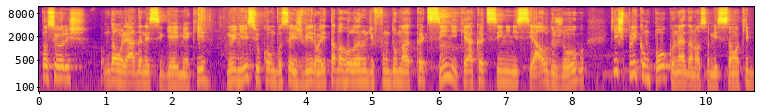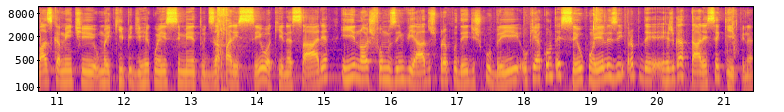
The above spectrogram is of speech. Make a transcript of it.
Então, senhores, Vamos dar uma olhada nesse game aqui. No início, como vocês viram aí, estava rolando de fundo uma cutscene, que é a cutscene inicial do jogo, que explica um pouco né, da nossa missão aqui. Basicamente, uma equipe de reconhecimento desapareceu aqui nessa área e nós fomos enviados para poder descobrir o que aconteceu com eles e para poder resgatar essa equipe, né?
